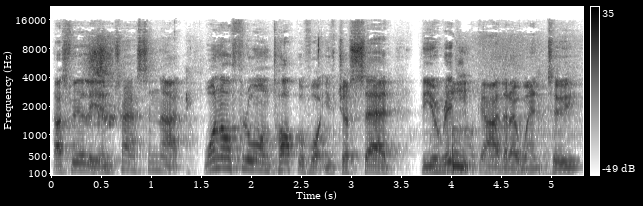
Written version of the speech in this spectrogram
That's really interesting. That one I'll throw on top of what you've just said. The original hmm. guy that I went to,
